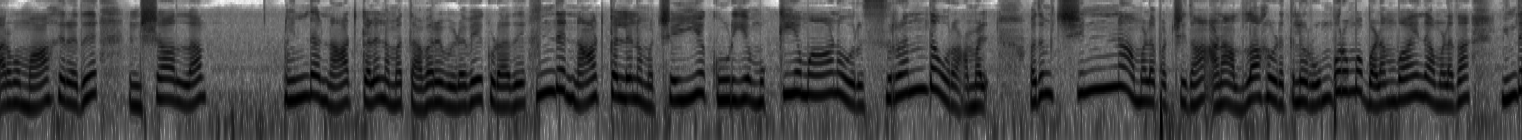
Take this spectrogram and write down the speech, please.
ஆரம்பமாகிறது. இன்ஷா அல்லாஹ் இந்த நாட்களை நம்ம தவற விடவே கூடாது. இந்த நாட்களில் நம்ம செய்யக்கூடிய முக்கியமான ஒரு சிறந்த ஒரு அமல் அதுவும் சின்ன அமலை பற்றி தான் ஆனால் அல்லாஹ்விடத்தில் ரொம்ப ரொம்ப பலம் வாய்ந்த அமலை தான் இந்த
